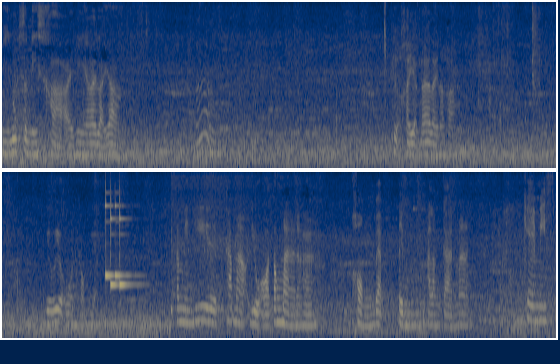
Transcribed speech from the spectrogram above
มีลูกสนิชขายมีอะไรหลายอย่างเผื่อใครอยากได้อะไรนะคะบิวอยู่ วิตามินที่ถ้ามาอยู่ออต้องมานะคะ ของแบบเต็มอลังการมากเคมีสเป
